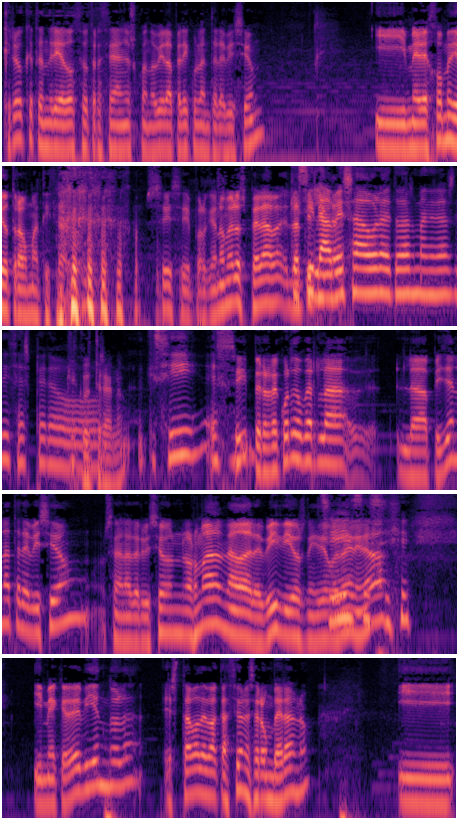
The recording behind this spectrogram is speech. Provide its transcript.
creo que tendría 12 o 13 años cuando vi la película en televisión y me dejó medio traumatizado. Sí, sí, porque no me lo esperaba. Que si la típica- ves ahora, de todas maneras, dices, pero... Qué cutre, ¿no? Sí, es... Sí, pero recuerdo verla, la pillé en la televisión, o sea, en la televisión normal, nada de vídeos ni de Sí, DVD ni sí, nada. sí. Y me quedé viéndola, estaba de vacaciones, era un verano, y,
